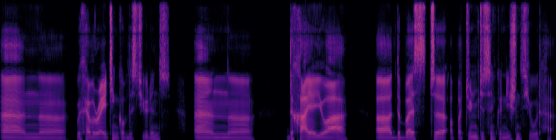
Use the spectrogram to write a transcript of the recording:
and uh, we have a rating of the students, and the higher you are, the best opportunities and conditions you would have.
